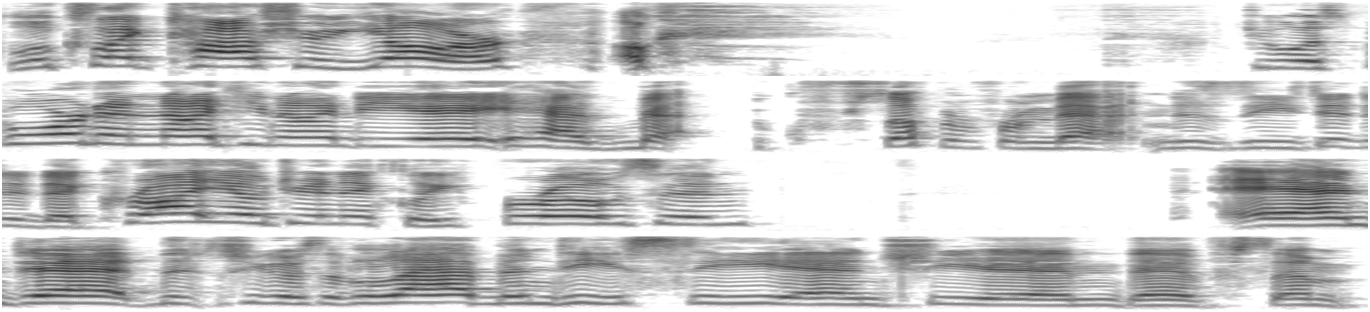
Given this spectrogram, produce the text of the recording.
looks like Tasha Yar. Okay. She was born in 1998, had suffered from Batten disease, did it cryogenically frozen, and uh, she was at a lab in D.C. and she and uh, some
